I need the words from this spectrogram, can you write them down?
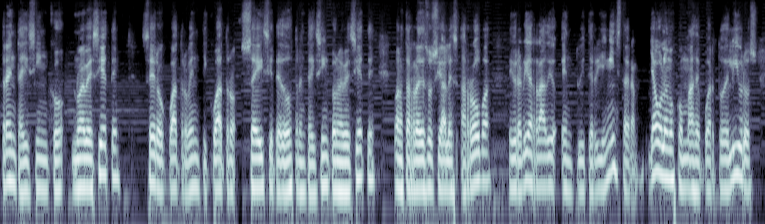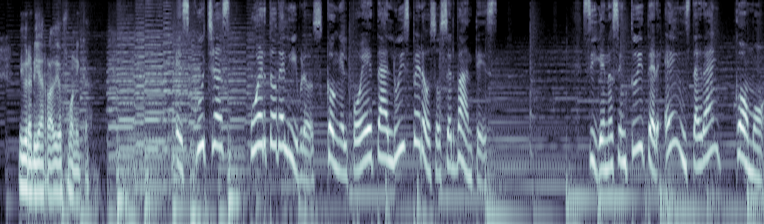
3597 0424-672-3597, con nuestras redes sociales arroba Librería Radio en Twitter y en Instagram. Ya volvemos con más de Puerto de Libros, Librería Radiofónica. Escuchas Puerto de Libros con el poeta Luis Peroso Cervantes. Síguenos en Twitter e Instagram como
